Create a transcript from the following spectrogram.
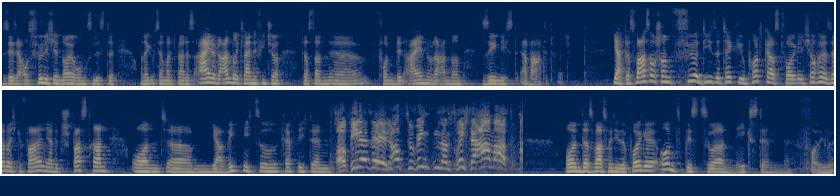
sehr, sehr ausführliche Neuerungsliste. Und da gibt es ja manchmal das ein oder andere kleine Feature, das dann äh, von den einen oder anderen sehnlichst erwartet wird. Ja, das war es auch schon für diese TechView Podcast Folge. Ich hoffe, es hat euch gefallen. Ihr hattet Spaß dran. Und ähm, ja, winkt nicht zu kräftig, denn. Auf Wiedersehen! Auf zu winken, sonst bricht der Arm ab! Und das war's für diese Folge und bis zur nächsten Folge.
